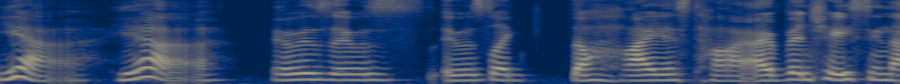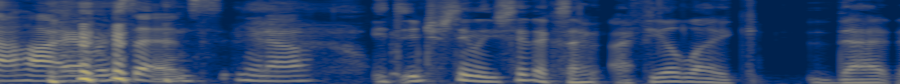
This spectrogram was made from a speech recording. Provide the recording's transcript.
Yeah, yeah. It was, it was, it was like the highest high. I've been chasing that high ever since. You know. It's interesting that you say that because I, I feel like that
